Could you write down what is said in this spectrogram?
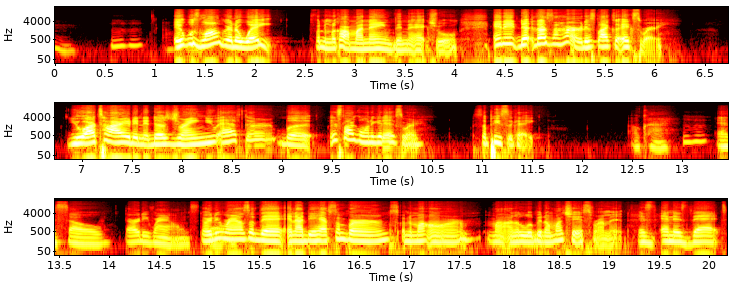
Hmm. hmm It was longer to wait for them to call my name than the actual. And it d- doesn't hurt. It's like an x-ray. You are tired and it does drain you after, but it's like going to get an x-ray. It's a piece of cake. Okay. Mhm. And so thirty rounds. 30 though. rounds of that. And I did have some burns under my arm, my, a little bit on my chest from it. Is and is that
